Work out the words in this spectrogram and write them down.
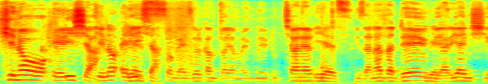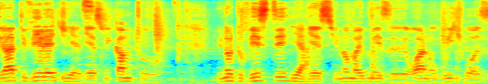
Kino Elisha. Kino Elisha. Yes. So guys, welcome to Ayama Igno YouTube channel. Yes. It's another day. Yes. We are here in Shirati village. Yes. Yes, we come to you know to visit. Yeah. Yes, you know Maigno is the one of which was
